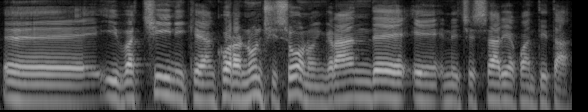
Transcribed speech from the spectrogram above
eh, i vaccini che ancora non ci sono in grande e necessaria quantità.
